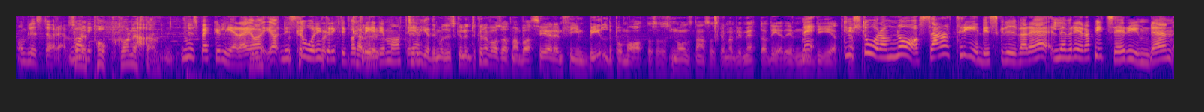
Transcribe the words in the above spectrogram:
och blir större. Som Vad ett det- popcorn nästan. Ja, nu spekulerar jag. jag det står inte riktigt vad Kallar du 3D-mat är. 3D-mat? Det skulle inte kunna vara så att man bara ser en fin bild på mat och så, så någonstans så ska man bli mätt av det. Det är en ny diet det kanske. står om NASA, 3D-skrivare, leverera pizza i rymden,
